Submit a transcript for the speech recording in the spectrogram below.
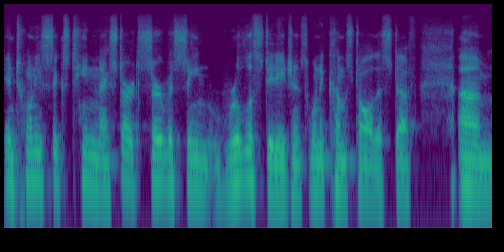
in 2016 and i start servicing real estate agents when it comes to all this stuff um,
